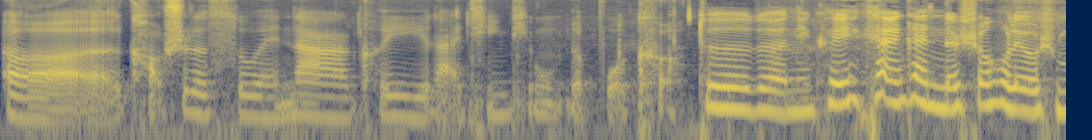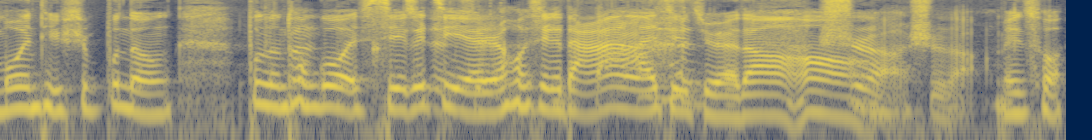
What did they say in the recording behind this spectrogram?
呃，考试的思维，那可以来听一听我们的博客。对对对，你可以看一看你的生活里有什么问题是不能不能通过写个解，然后写个答案来解决的。嗯，是的是的，没错，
